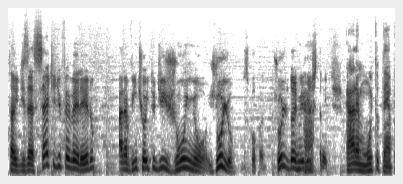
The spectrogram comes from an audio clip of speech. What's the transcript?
saiu 17 de fevereiro para 28 de junho, julho desculpa, julho de 2023. Cara, é muito tempo.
